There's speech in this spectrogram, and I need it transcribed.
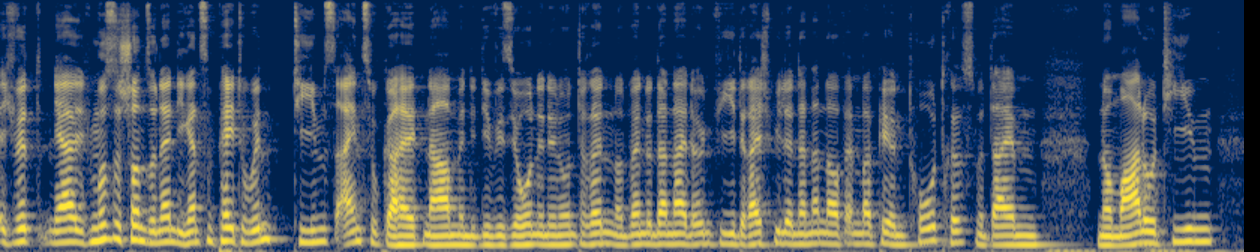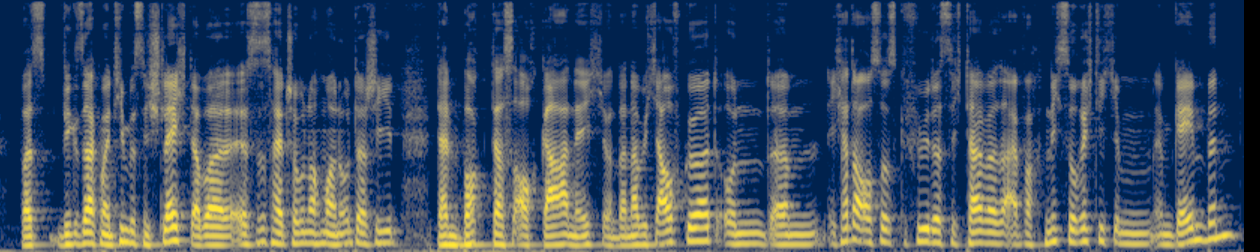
ich würde, ja, ich muss es schon so nennen, die ganzen Pay-to-Win-Teams Einzug gehalten haben in die Division, in den unteren. Und wenn du dann halt irgendwie drei Spiele hintereinander auf MVP und Tod triffst mit deinem Normalo-Team, was, wie gesagt, mein Team ist nicht schlecht, aber es ist halt schon nochmal ein Unterschied, dann bockt das auch gar nicht. Und dann habe ich aufgehört und ähm, ich hatte auch so das Gefühl, dass ich teilweise einfach nicht so richtig im, im Game bin.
